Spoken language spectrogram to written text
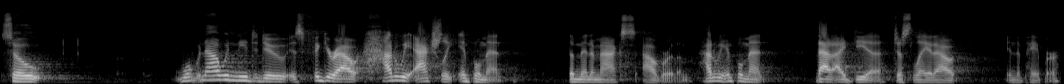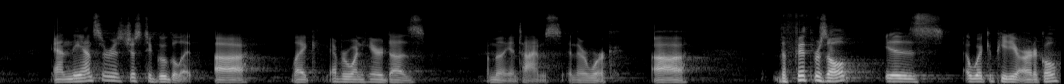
So what now we need to do is figure out how do we actually implement the Minimax algorithm? How do we implement that idea just laid out in the paper? And the answer is just to Google it, uh, like everyone here does a million times in their work. Uh, the fifth result is a Wikipedia article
